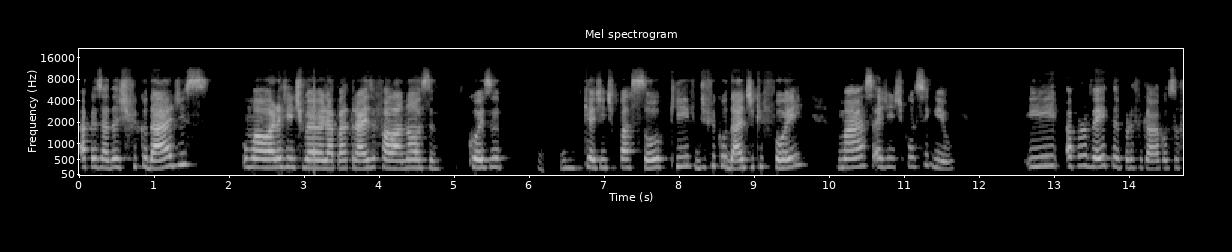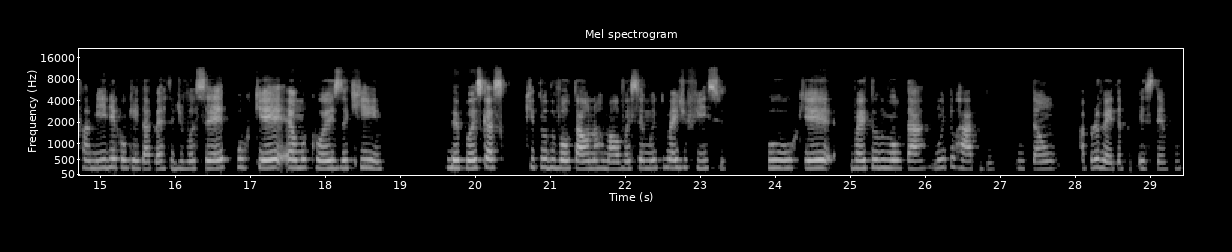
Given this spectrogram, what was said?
apesar das dificuldades, uma hora a gente vai olhar para trás e falar: nossa, coisa que a gente passou, que dificuldade que foi, mas a gente conseguiu. E aproveita para ficar com a sua família, com quem está perto de você, porque é uma coisa que depois que, as, que tudo voltar ao normal vai ser muito mais difícil, porque vai tudo voltar muito rápido. Então, aproveita esse tempo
